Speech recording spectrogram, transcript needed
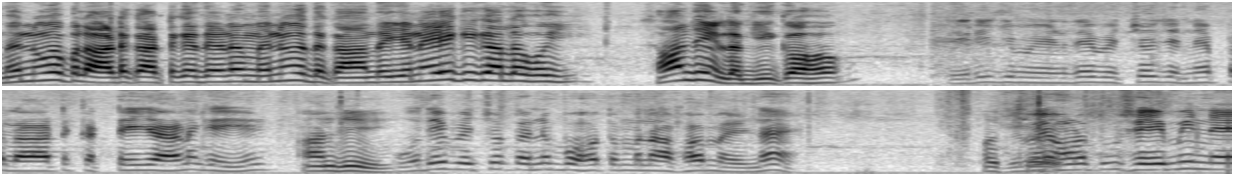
ਮੈਨੂੰ ਇਹ ਪਲਾਟ ਕੱਟ ਕੇ ਦੇਣਾ ਮੈਨੂੰ ਇਹ ਦੁਕਾਨ ਦੇਈ ਜਾਣਾ ਇਹ ਕੀ ਗੱਲ ਹੋਈ? ਸਮਝ ਨਹੀਂ ਲੱਗੀ ਕਹੋ। ਤੇਰੀ ਜ਼ਮੀਨ ਦੇ ਵਿੱਚੋਂ ਜਿੰਨੇ ਪਲਾਟ ਕੱਟੇ ਜਾਣਗੇ ਹਾਂਜੀ। ਉਹਦੇ ਵਿੱਚੋਂ ਤੈਨੂੰ ਬਹੁਤ ਮੁਨਾਫਾ ਮਿਲਣਾ ਹੈ। ਜਿਵੇਂ ਹੁਣ ਤੂੰ 6 ਮਹੀਨੇ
